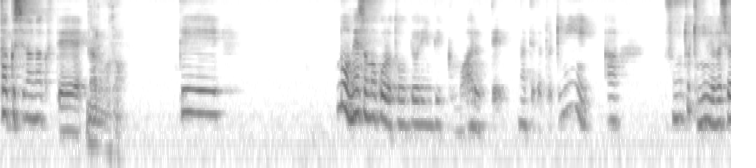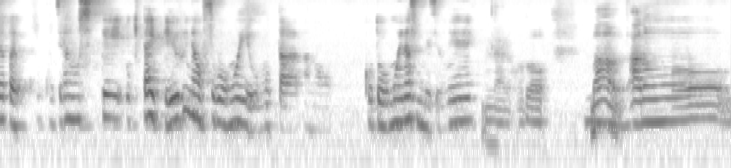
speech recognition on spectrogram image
全く知らなくて、なるほど。で、もうね、その頃東京オリンピックもあるってなってた時に、あ、その時に私はやっぱりこちらも知っておきたいっていうふうなすごい思いを持った、あの、ことを思い出すんですよね。なるほど。まあ、あのー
